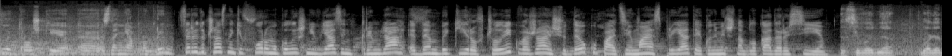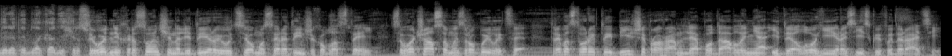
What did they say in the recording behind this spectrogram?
підсилить трошки е, знання про Крим. Серед учасників форуму колишній в'язень Кремля Едем Бекіров. Чоловік вважає, що деокупації має сприяти економічна блокада Росії. Сегодня, благодаря этой блокаде, Херсон Сьогодні Херсонщина лідирує у цьому серед інших областей. Свого часу ми зробили це. Треба створити більше програм для подавлення ідеології Російської Федерації.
